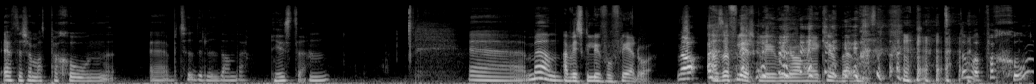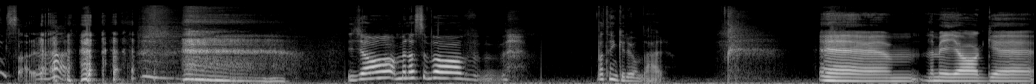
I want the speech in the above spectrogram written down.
Eftersom att passion eh, betyder lidande. Just det. Mm. Eh, men, Ja, vi skulle ju få fler då. ja, Alltså fler skulle ju vilja vara med i klubben. de var passion sa du det här. Ja, men alltså vad, vad tänker du om det här? Ehm, nej men jag, eh,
